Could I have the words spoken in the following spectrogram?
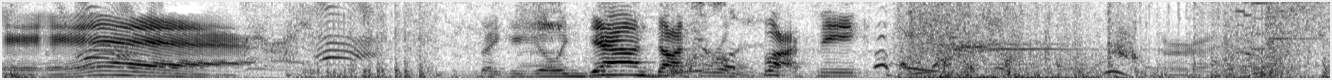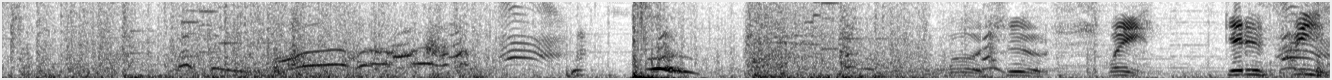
Yeah. Looks like you're going down, Dr. Robot Pig. Alright. Shoot. Wait. Get his feet.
